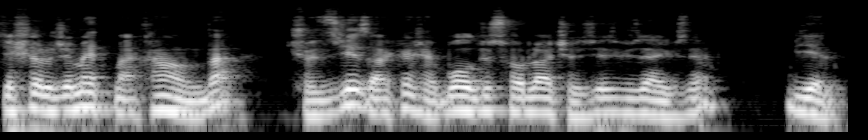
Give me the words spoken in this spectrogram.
Yaşar Hocam Etmen kanalında çözeceğiz arkadaşlar. Bolca sorular çözeceğiz. Güzel güzel diyelim.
